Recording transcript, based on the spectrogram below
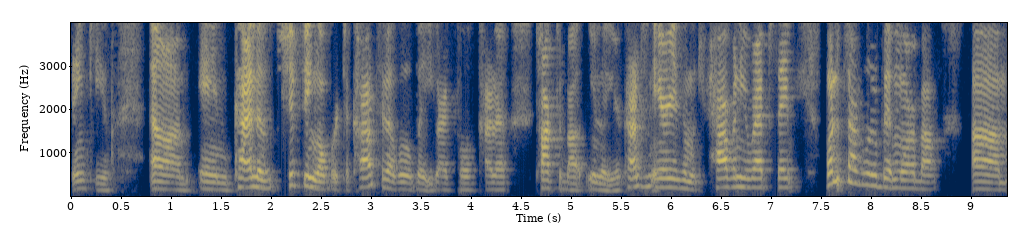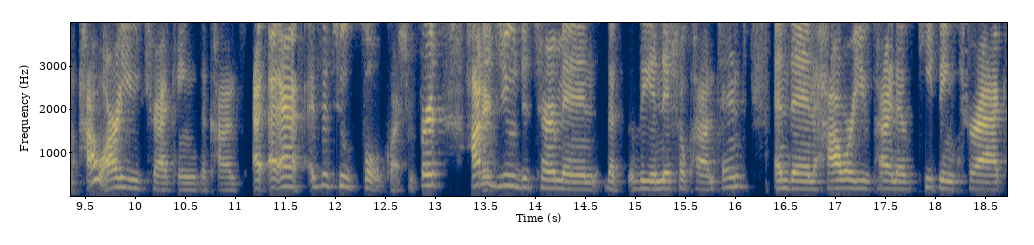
Thank you. Um, and kind of shifting over to content a little bit, you guys both kind of talked about, you know, your content areas and what you have on your website. want to talk a little bit more about um, how are you tracking the content? It's a two-fold question. First, how did you determine the, the initial content? And then how are you kind of keeping track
